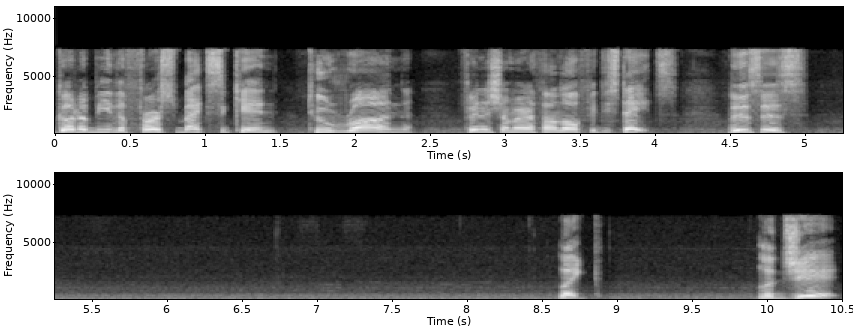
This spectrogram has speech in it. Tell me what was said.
gonna be the first Mexican to run, finish a marathon all 50 states. This is like legit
